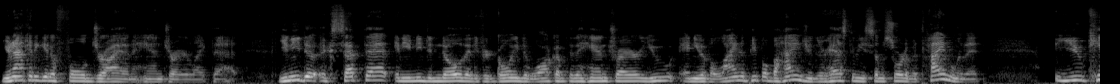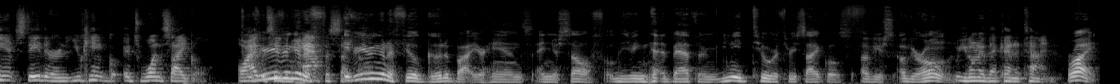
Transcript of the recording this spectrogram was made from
you're not going to get a full dry on a hand dryer like that. You need to accept that, and you need to know that if you're going to walk up to the hand dryer, you and you have a line of people behind you, there has to be some sort of a time limit you can't stay there and you can't go it's one cycle or i if you're even gonna half a cycle if you're even gonna feel good about your hands and yourself leaving that bathroom, you need two or three cycles of your of your own. you don't have that kind of time Right.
